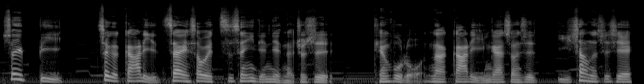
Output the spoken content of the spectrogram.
所以比这个咖喱再稍微资深一点点的，就是天妇罗。那咖喱应该算是以上的这些，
